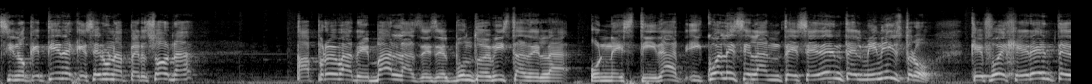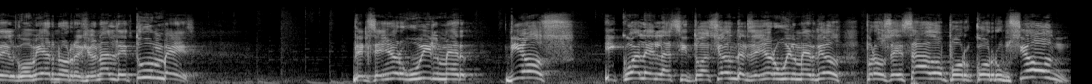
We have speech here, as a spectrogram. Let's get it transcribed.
sino que tiene que ser una persona a prueba de balas desde el punto de vista de la honestidad. ¿Y cuál es el antecedente del ministro? Que fue gerente del gobierno regional de Tumbes del señor Wilmer Dios. ¿Y cuál es la situación del señor Wilmer Dios? Procesado por corrupción.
